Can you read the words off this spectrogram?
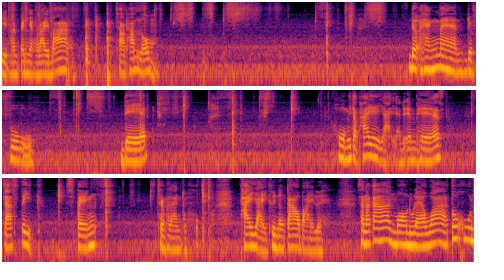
ดีตมันเป็นอย่างไรบ้าง ชาวท่านลม The Hangman The Fool Dead โหมีแต่ไพ่ใหญ่ๆอะ The Empress Justice Strength Temperance โอ้โหไพ่ใหญ่ขึ้นทั้ง9ใบเลย สถานการณ์มองดูแล้วว่าตัวคุณ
